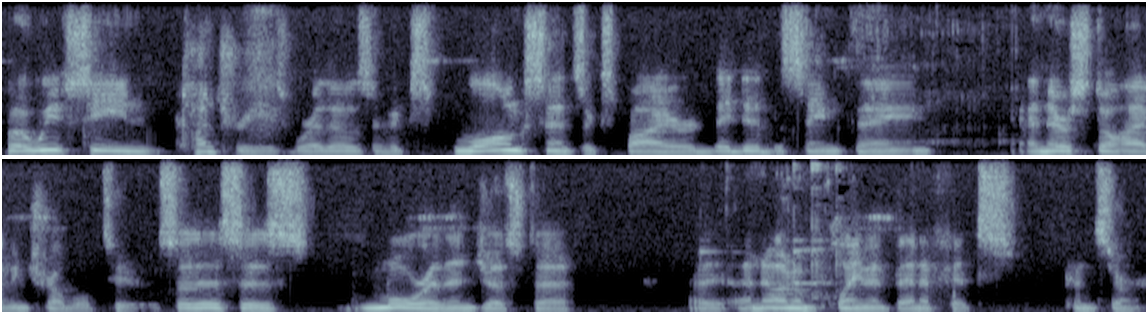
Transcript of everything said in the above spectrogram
But we've seen countries where those have ex- long since expired. They did the same thing, and they're still having trouble too. So this is more than just a, a an unemployment benefits concern.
